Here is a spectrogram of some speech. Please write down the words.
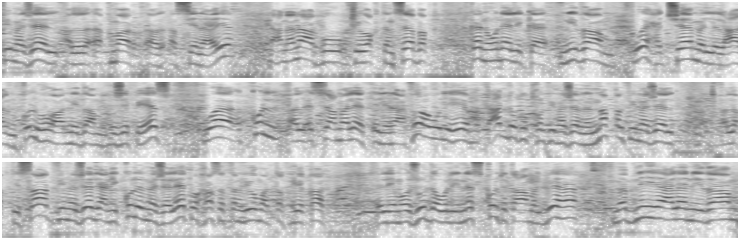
في مجال الإقمار الصناعية. نحن نعرف في وقت سابق كان هنالك نظام واحد شامل للعالم كله هو نظام جي بي إس وكل الاستعمالات اللي نعرفوها واللي هي متعددة وتدخل في مجال النقل في مجال الاقتصاد في مجال يعني كل المجالات وخاصة اليوم التطبيقات اللي موجودة واللي الناس كل تتعامل بها مبنية على نظام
